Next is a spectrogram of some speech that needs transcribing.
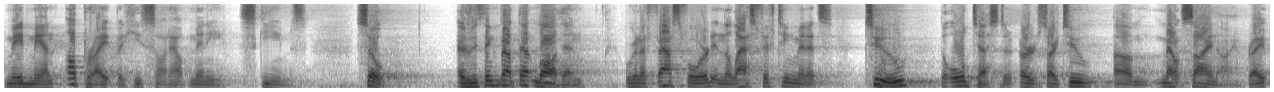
made man upright, but he sought out many schemes. So, as we think about that law then, we're going to fast forward in the last 15 minutes to the Old Testament, or sorry, to um, Mount Sinai, right?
